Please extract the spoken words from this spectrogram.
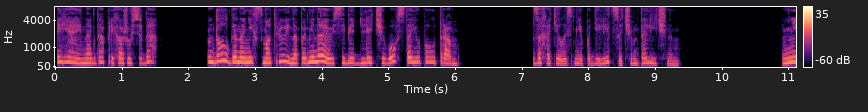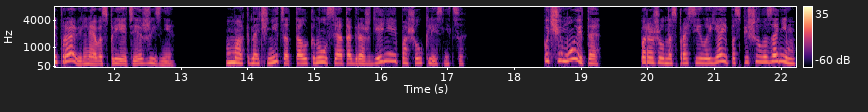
Я иногда прихожу сюда, долго на них смотрю и напоминаю себе, для чего встаю по утрам. Захотелось мне поделиться чем-то личным. Неправильное восприятие жизни. Маг-ночниц оттолкнулся от ограждения и пошел к лестнице. «Почему это?» — пораженно спросила я и поспешила за ним,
